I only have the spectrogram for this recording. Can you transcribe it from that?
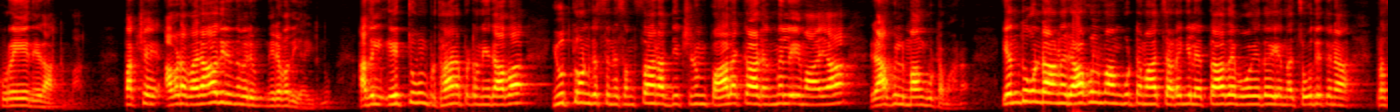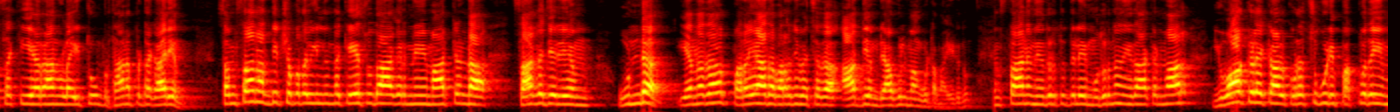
കുറേ നേതാക്കന്മാർ. പക്ഷേ അവിടെ വരാതിരുന്നവരും നിരവധിയായിരുന്നു. അതിൽ ഏറ്റവും പ്രധാനപ്പെട്ട നേതാവ് യൂത്ത് കോൺഗ്രസിന്റെ സംസ്ഥാന അധ്യക്ഷനും പാലക്കാട് എം എൽ എയുമായ രാഹുൽ മാങ്കൂട്ടമാണ്. എന്തുകൊണ്ടാണ് രാഹുൽ മാങ്കൂട്ടം ആ ചടങ്ങിൽ എത്താതെ പോയത് എന്ന ചോദ്യത്തിന് പ്രസക്തിയേറാനുള്ള ഏറ്റവും പ്രധാനപ്പെട്ട കാര്യം സംസ്ഥാന അധ്യക്ഷ പദവിയിൽ നിന്ന് കെ സുധാകരനെ മാറ്റേണ്ട സാഹചര്യം ഉണ്ട് എന്നത് പറയാതെ പറഞ്ഞു വെച്ചത് ആദ്യം രാഹുൽ മാങ്കൂട്ടമായിരുന്നു. സംസ്ഥാന നേതൃത്വത്തിലെ മുതിർന്ന നേതാക്കന്മാർ യുവാക്കളെക്കാൾ കുറച്ചുകൂടി പക്വതയും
